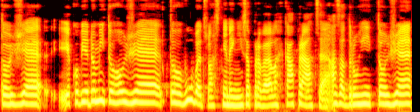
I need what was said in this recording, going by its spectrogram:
To, že jako vědomí toho, že to vůbec vlastně není za prvé lehká práce a za druhý to, že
